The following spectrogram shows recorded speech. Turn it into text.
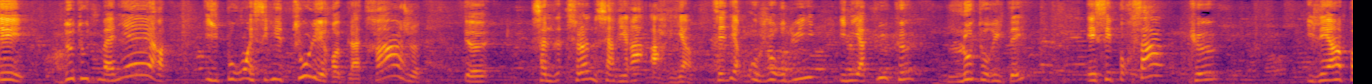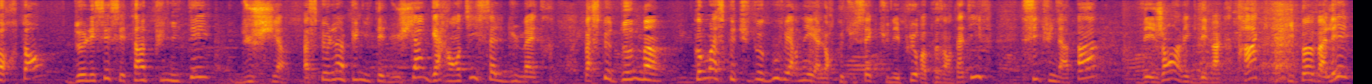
et de toute manière, ils pourront essayer tous les replâtrages. euh, ça cela ne servira à rien. C'est-à-dire aujourd'hui, il n'y a plus que l'autorité. Et c'est pour ça que il est important de laisser cette impunité du chien. Parce que l'impunité du chien garantit celle du maître. Parce que demain, comment est-ce que tu veux gouverner alors que tu sais que tu n'es plus représentatif si tu n'as pas des gens avec des matraques qui peuvent aller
